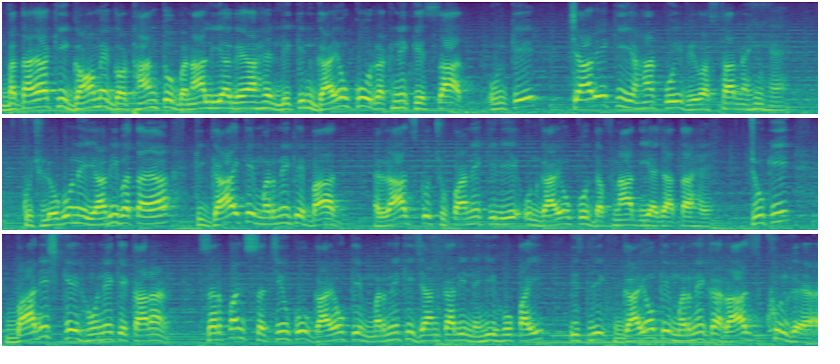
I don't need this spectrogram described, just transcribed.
बताया कि गाँव में गौठान तो बना लिया गया है, लेकिन गायों को रखने के साथ उनके चारे की यहाँ कोई व्यवस्था नहीं है। कुछ लोगों ने यह भी बताया कि गाय के मरने के बाद राज को छुपाने के लिए उन गायों को दफना दिया जाता है। क्योंकि बारिश के होने के कारण सरपंच सचिव को गायों के मरने की जानकारी नहीं हो पाई, इसलिए गायों के मरने का राज खुल गया।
